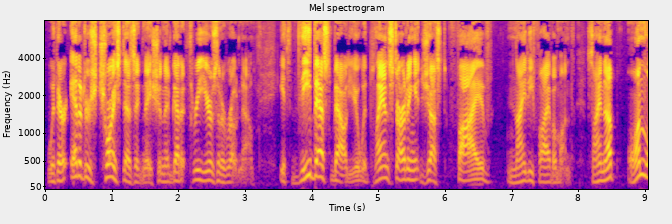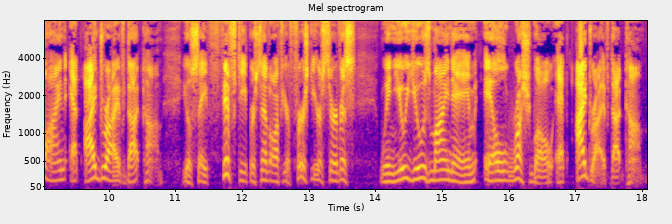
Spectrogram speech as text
with their editor's choice designation. They've got it three years in a row now. It's the best value with plans starting at just five ninety-five a month. Sign up online at iDrive.com. You'll save 50% off your first year service when you use my name, L. Rushmo, at iDrive.com.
